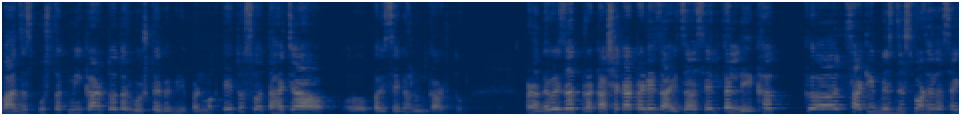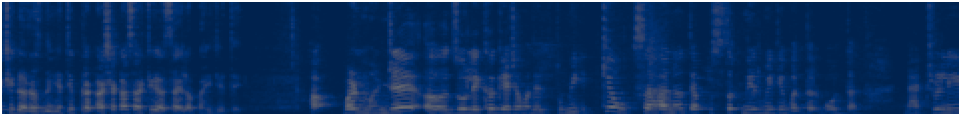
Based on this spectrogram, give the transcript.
माझंच पुस्तक मी काढतो तर गोष्ट वेगळी. पण मग ते तो स्वतःच्या पैसे घालून काढतो. पण अदरवाईज जर प्रकाशकाकडे जायचं असेल तर लेखकासाठी बिझनेस मॉडेल असायची गरज नाही आहे ती प्रकाशकासाठी असायला पाहिजे ते. हा पण म्हणजे जो लेखक याच्यामध्ये तुम्ही इतक्या उत्साहानं त्या पुस्तक निर्मितीबद्दल बोलतात. नॅचरली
